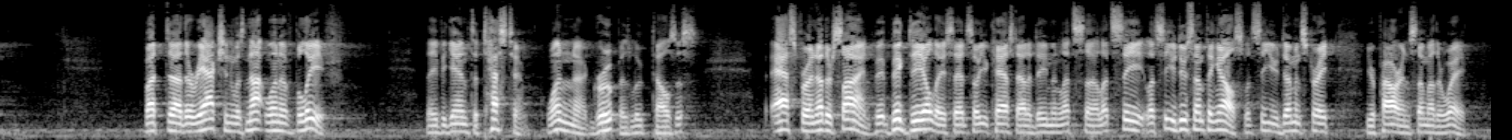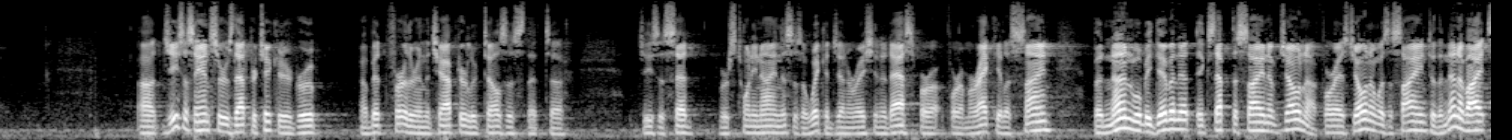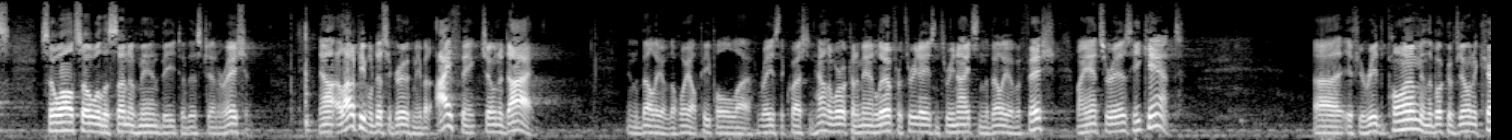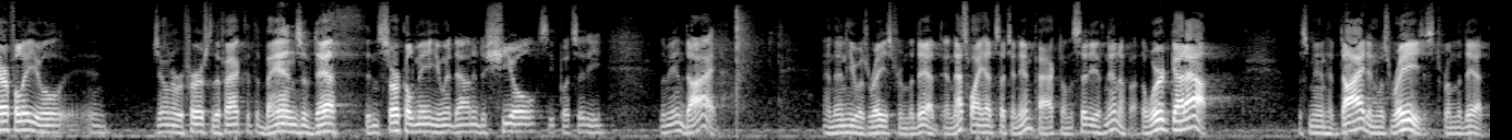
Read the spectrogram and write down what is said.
But uh, their reaction was not one of belief. They began to test him. One uh, group, as Luke tells us, asked for another sign. Big, big deal, they said. So you cast out a demon. Let's uh, let's see let's see you do something else. Let's see you demonstrate your power in some other way. Uh, Jesus answers that particular group a bit further in the chapter. Luke tells us that uh, Jesus said, verse 29, "This is a wicked generation. It asks for for a miraculous sign." But none will be given it except the sign of Jonah. For as Jonah was a sign to the Ninevites, so also will the Son of Man be to this generation. Now, a lot of people disagree with me, but I think Jonah died in the belly of the whale. People uh, raise the question, how in the world can a man live for three days and three nights in the belly of a fish? My answer is, he can't. Uh, if you read the poem in the book of Jonah carefully, you'll Jonah refers to the fact that the bands of death encircled me. He went down into Sheol, as he puts it. He, the man died. And then he was raised from the dead. And that's why he had such an impact on the city of Nineveh. The word got out. This man had died and was raised from the dead.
